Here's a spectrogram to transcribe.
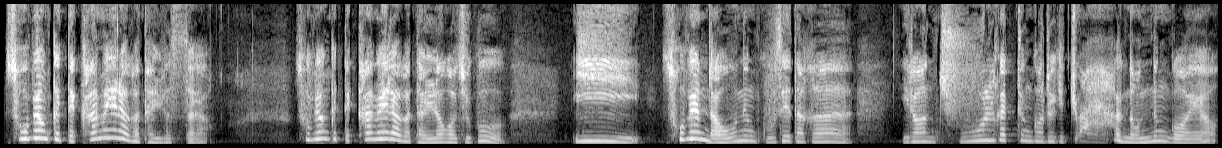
소변 끝에 카메라가 달렸어요. 소변 끝에 카메라가 달려가지고, 이 소변 나오는 곳에다가 이런 줄 같은 거를 이렇게 쫙 넣는 거예요.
